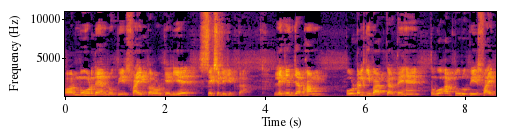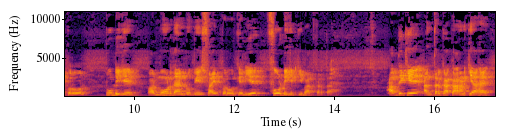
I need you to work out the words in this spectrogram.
और more than rupees five crore के लिए सिक्स डिजिट का। लेकिन जब हम पोर्टल की बात करते हैं तो वो up to rupees five crore two digit और more than rupees five crore के लिए फोर डिजिट की बात करता है। अब देखिए अंतर का कारण क्या है?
